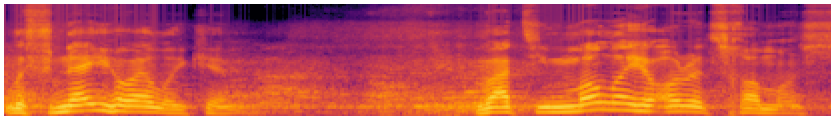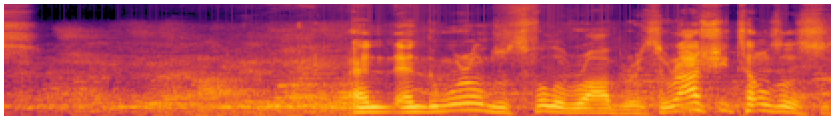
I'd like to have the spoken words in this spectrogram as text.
Lifnei Elokim, Vatimolei Ha'oretz Chamos. And, and the world was full of robbery. So Rashi tells us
